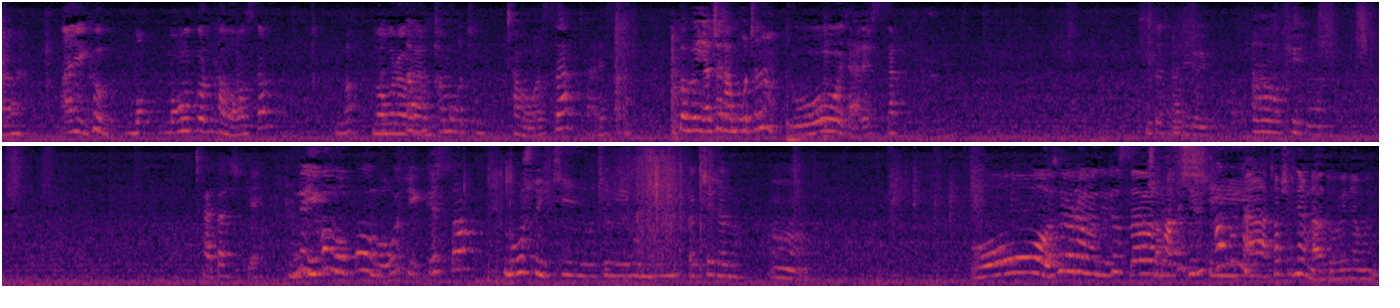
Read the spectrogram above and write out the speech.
어. 아니, 그, 먹, 먹을 거를 다 먹었어? 이거? 먹으라고 나 한- 다 먹었잖아. 다 먹었어? 잘했어. 오빠 왜 야채 다 먹었잖아? 오, 잘했어. 진짜 잘해줘. 아, 오케이. 응. 갖다 줄게. 근데 이거 먹고 먹을 수 있겠어? 먹을 수 있지. 어차피 이거 뭐 야채잖아. 응. 오, 소요라면 드셨어. 다 접시. 비슷하구나. 접시 그냥 놔둬. 왜냐면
